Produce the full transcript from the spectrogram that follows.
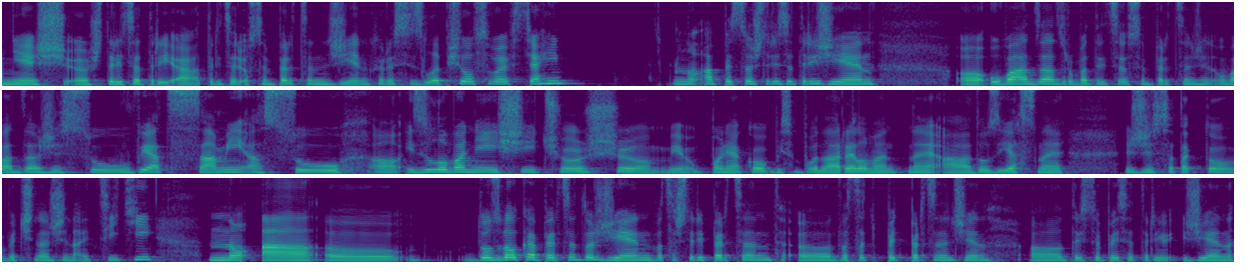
než 43 a 38% žien, ktoré si zlepšilo svoje vzťahy. No a 543 žien uvádza, zhruba 38% žien uvádza, že sú viac sami a sú izolovanejší, čož je úplne ako by som povedala relevantné a dosť jasné, že sa takto väčšina žien aj cíti. No a dosť veľká percento žien, 24%, 25% žien, 353 žien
